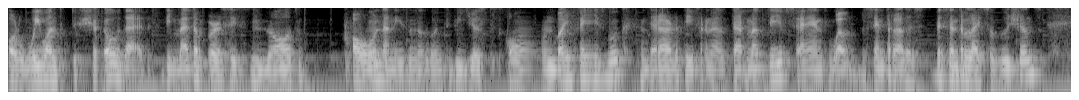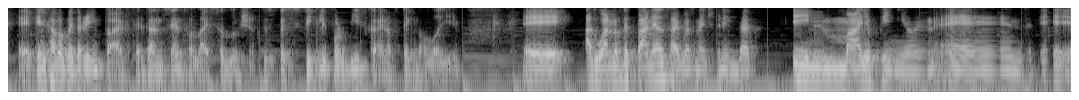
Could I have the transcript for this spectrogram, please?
or we wanted to show that the metaverse is not owned and is not going to be just owned by Facebook. There are different alternatives, and well, the centralized, decentralized solutions uh, can have a better impact than centralized solutions, specifically for this kind of technology. Uh, at one of the panels, I was mentioning that in my opinion, and uh,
